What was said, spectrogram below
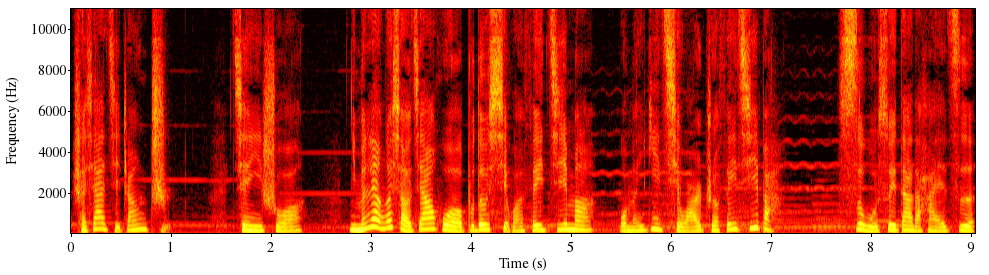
扯下几张纸，建议说：“你们两个小家伙不都喜欢飞机吗？我们一起玩折飞机吧。”四五岁大的孩子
